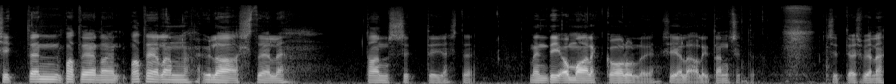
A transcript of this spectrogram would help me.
sitten Patelan, Patelan yläasteelle tanssittiin ja sitten mentiin omalle koululle ja siellä oli tanssit. Sitten olisi vielä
